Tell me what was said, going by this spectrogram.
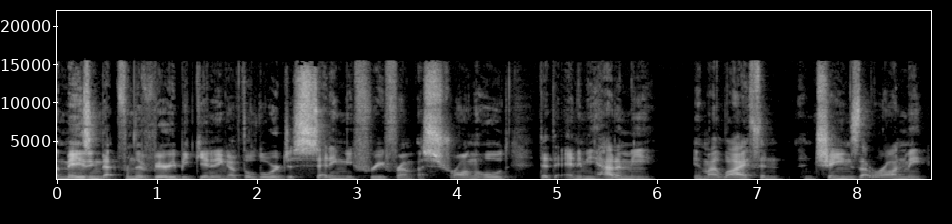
amazing that from the very beginning of the Lord just setting me free from a stronghold that the enemy had on me in my life and, and chains that were on me,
